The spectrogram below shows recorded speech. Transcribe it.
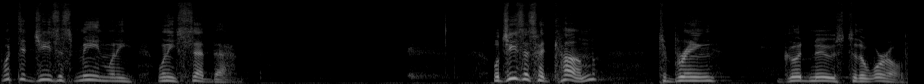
what did Jesus mean when he, when he said that? Well, Jesus had come to bring good news to the world.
